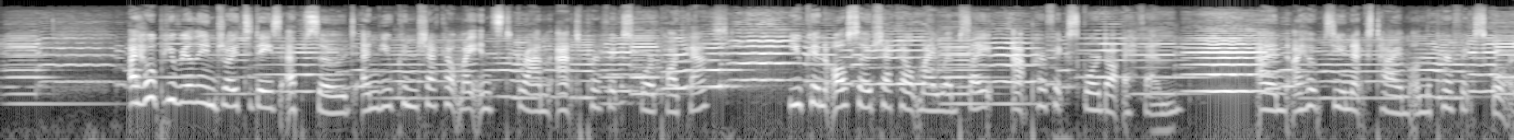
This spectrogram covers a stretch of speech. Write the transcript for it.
I hope you really enjoyed today's episode, and you can check out my Instagram at Perfect Score Podcast. You can also check out my website at perfectscore.fm. And I hope to see you next time on the Perfect Score.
